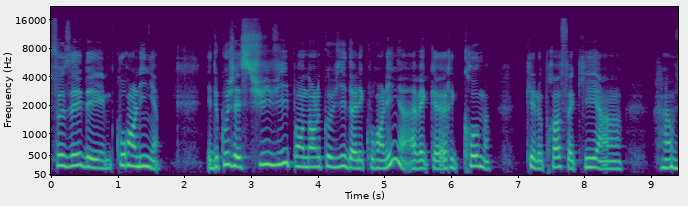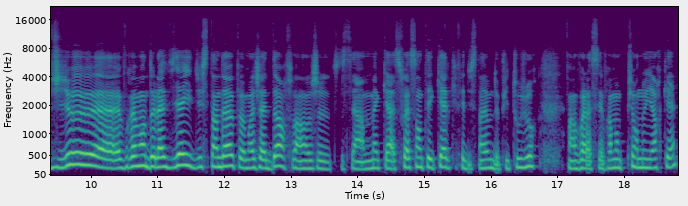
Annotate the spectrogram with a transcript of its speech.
faisait des cours en ligne. Et du coup, j'ai suivi pendant le Covid les cours en ligne avec euh, Rick Chrome, qui est le prof, qui est un, vieux, euh, vraiment de la vieille du stand-up. Moi, j'adore. C'est un mec à 60 et quelques qui fait du stand-up depuis toujours. Enfin, voilà, c'est vraiment pur new-yorkais.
